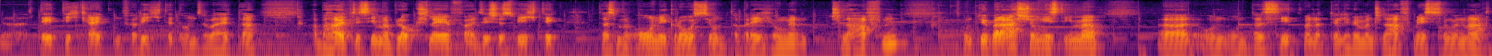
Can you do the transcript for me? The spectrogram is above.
äh, Tätigkeiten verrichtet und so weiter. Aber heute sind wir Blockschläfer, also ist es wichtig, dass wir ohne große Unterbrechungen schlafen. Und die Überraschung ist immer, und, und das sieht man natürlich, wenn man Schlafmessungen macht,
